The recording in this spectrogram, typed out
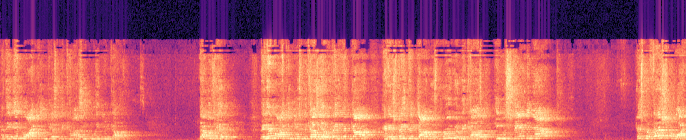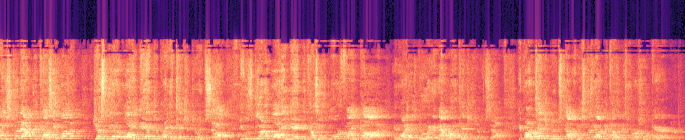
And they didn't like him just because he believed in God. That was it. They didn't like him just because he had a faith in God. And his faith in God was proven because he was standing out. His professional life, he stood out because he wasn't just good at what he did to bring attention to himself. He was good at what he did because he was glorifying God in what he was doing, and that brought attention to himself. He brought attention to himself and he stood out because of his personal character.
